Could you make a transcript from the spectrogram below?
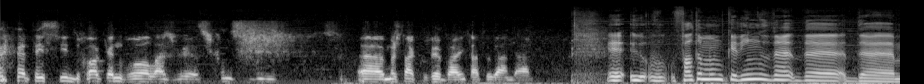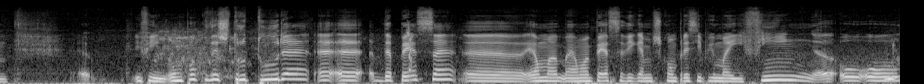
tem sido rock and roll às vezes, como se diz. Uh, mas está a correr bem, está tudo a andar. É, Falta-me um bocadinho da, da, da enfim, um pouco da estrutura uh, uh, da peça. Uh, é, uma, é uma peça, digamos, com princípio, meio e fim, ou, ou,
